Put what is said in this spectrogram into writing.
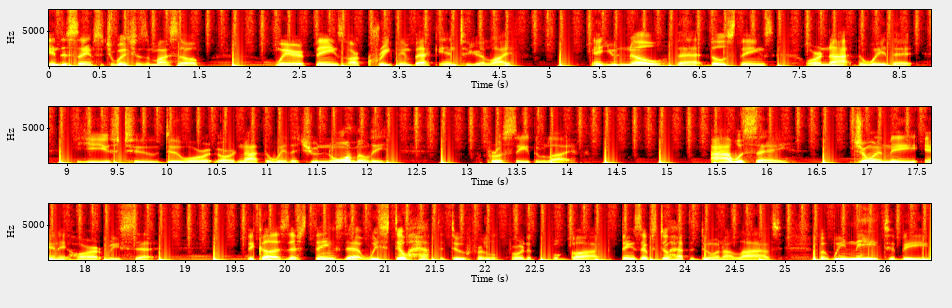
in the same situations as myself where things are creeping back into your life and you know that those things are not the way that you used to do or, or not the way that you normally proceed through life? I would say join me in a heart reset because there's things that we still have to do for for the, for God, things that we still have to do in our lives, but we need to be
